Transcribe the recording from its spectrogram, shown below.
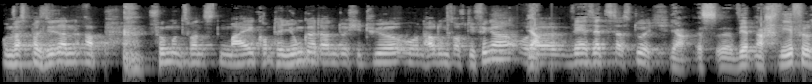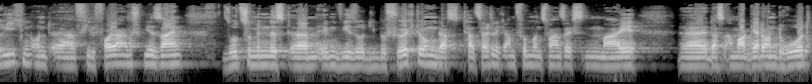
Und was passiert dann ab 25. Mai? Kommt Herr Juncker dann durch die Tür und haut uns auf die Finger? Oder ja. wer setzt das durch? Ja, es äh, wird nach Schwefel riechen und äh, viel Feuer im Spiel sein. So zumindest ähm, irgendwie so die Befürchtung, dass tatsächlich am 25. Mai äh, das Armageddon droht.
